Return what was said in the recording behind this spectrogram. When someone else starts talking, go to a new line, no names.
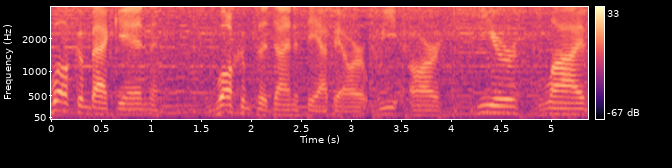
Welcome back in. Welcome to the Dynasty Happy Hour. We are here live,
